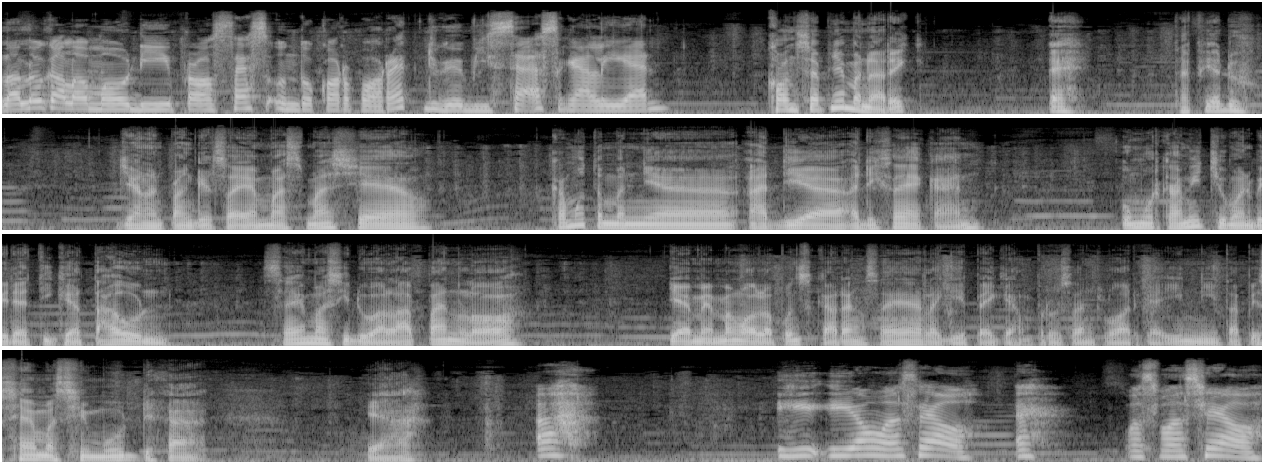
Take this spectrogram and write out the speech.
Lalu kalau mau diproses untuk corporate juga bisa sekalian. Konsepnya menarik. Eh, tapi aduh, jangan panggil saya Mas Marshall. Kamu temennya Adia, adik saya kan? Umur kami cuma beda 3 tahun. Saya masih 28 loh. Ya memang walaupun sekarang saya lagi pegang perusahaan keluarga ini, tapi saya masih muda. Ya, Ah, i- iya Marcel. Eh, Mas Marcel.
